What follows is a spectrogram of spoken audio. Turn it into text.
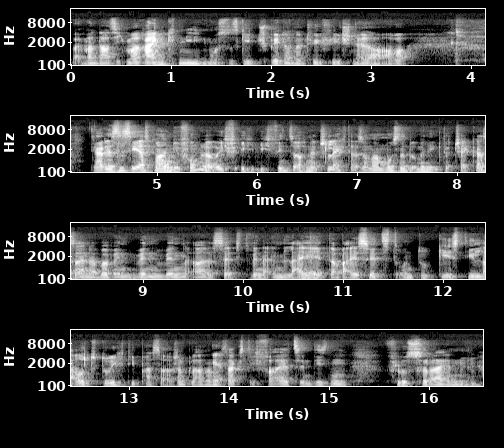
Weil man da sich mal reinknien muss. Es geht später natürlich viel schneller, aber Ja, das ist erstmal ein Gefummel, aber ich, ich, ich finde es auch nicht schlecht. Also man muss nicht unbedingt der Checker sein, aber wenn, wenn, wenn äh, selbst wenn ein Laie dabei sitzt und du gehst die laut durch die Passagenplanung Ja. und sagst, ich fahre jetzt in diesen Fluss rein, Mhm.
